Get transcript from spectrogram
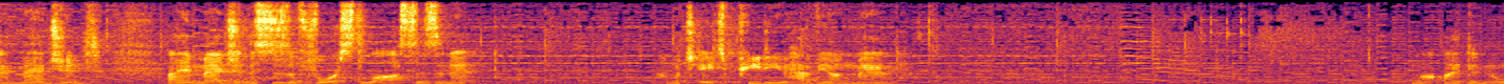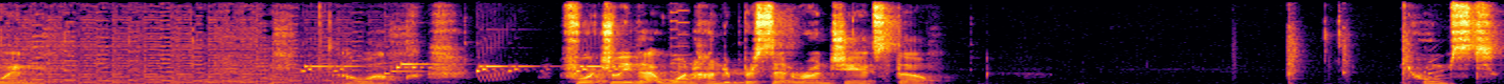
I imagine I imagine this is a forced loss, isn't it? How much HP do you have, young man? Well, I didn't win. Oh well. Fortunately, that 100% run chance, though. Whomst.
